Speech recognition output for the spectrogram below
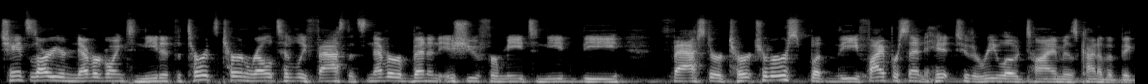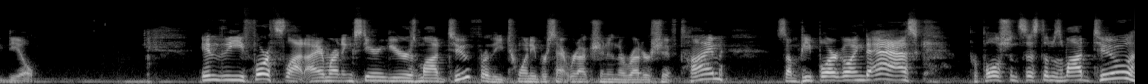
Chances are you're never going to need it. The turrets turn relatively fast. It's never been an issue for me to need the faster turret traverse, but the 5% hit to the reload time is kind of a big deal. In the fourth slot, I am running Steering Gears Mod 2 for the 20% reduction in the rudder shift time. Some people are going to ask, Propulsion Systems Mod 2?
